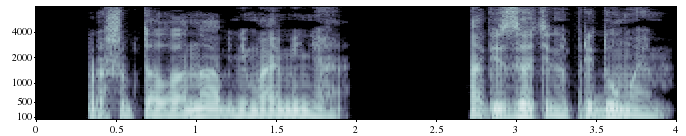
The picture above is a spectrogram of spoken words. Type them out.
– прошептала она, обнимая меня. «Обязательно придумаем».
